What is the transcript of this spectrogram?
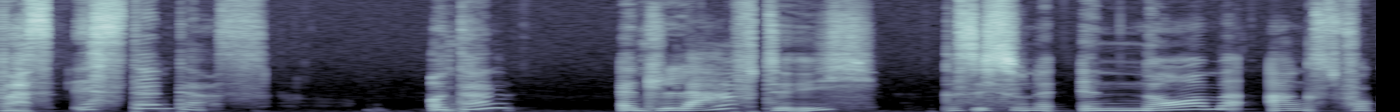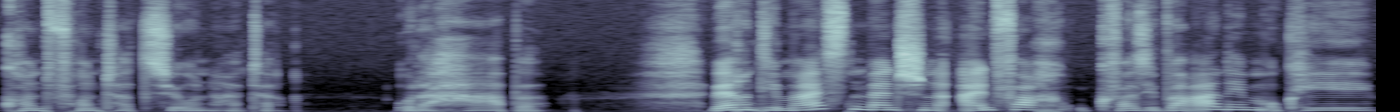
was ist denn das? Und dann entlarvte ich, dass ich so eine enorme Angst vor Konfrontation hatte oder habe. Während die meisten Menschen einfach quasi wahrnehmen, okay,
